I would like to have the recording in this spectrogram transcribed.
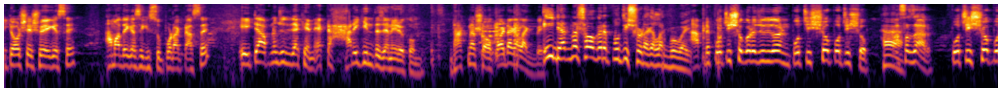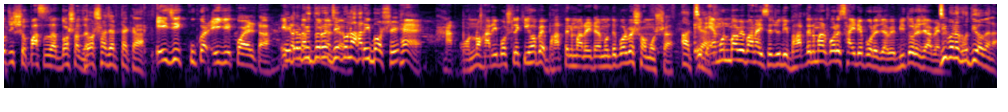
এটাও শেষ হয়ে গেছে। আমাদের কাছে কিছু প্রোডাক্ট আছে। এইটা আপনি যদি দেখেন একটা হাড়ি কিনতে যান এরকম। ঢাকনা সহ কয় টাকা লাগবে? এই ঢাকনা সহকারে পঁচিশশো টাকা লাগবে ভাই। আপনি পঁচিশশো করে যদি ধরেন পঁচিশশো পঁচিশশো হ্যাঁ। পাঁচ হাজার পঁচিশশো পঁচিশশো পাঁচ হাজার দশ হাজার। দশ হাজার টাকা। এই যে কুকার এই যে কয়েলটা এটার ভিতরে যে কোনো হাড়ি বসে। হ্যাঁ অন্য হাড়ি বসলে কি হবে? ভাতের মার এটার মধ্যে পড়বে সমস্যা। আচ্ছা। এটা এমন ভাবে বানাইছে যদি ভাতের মার পরে সাইডে পড়ে যাবে ভিতরে যাবে জীবনে ক্ষতি হবে না।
